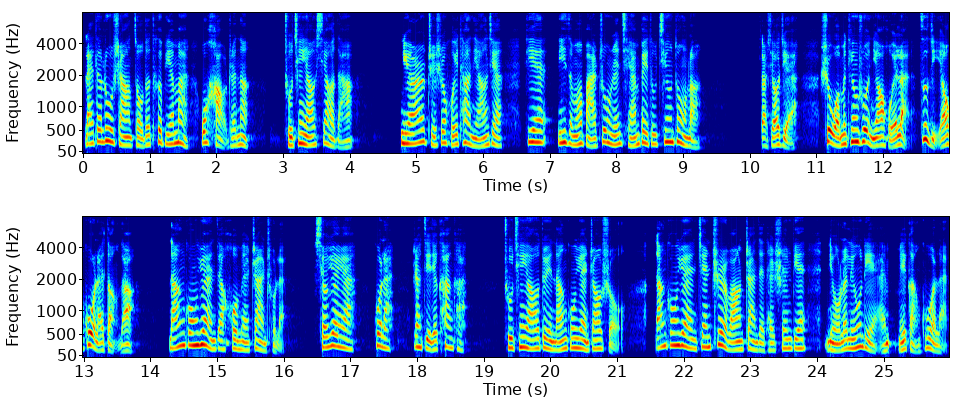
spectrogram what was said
来的路上走得特别慢，我好着呢。楚清瑶笑答。女儿只是回趟娘家，爹，你怎么把众人前辈都惊动了？大小姐，是我们听说你要回来，自己要过来等的。南宫院在后面站出来，小院院过来，让姐姐看看。楚清瑶对南宫院招手，南宫院见智王站在他身边，扭了扭脸，没敢过来。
